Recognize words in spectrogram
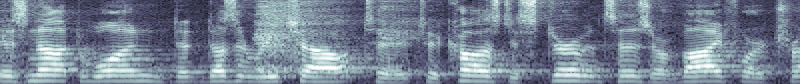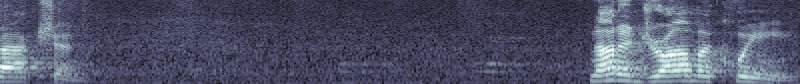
is not one that doesn't reach out to, to cause disturbances or vie for attraction. Not a drama queen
